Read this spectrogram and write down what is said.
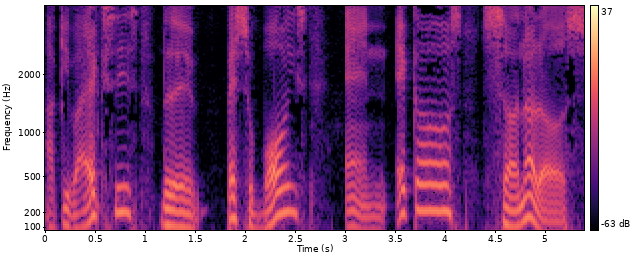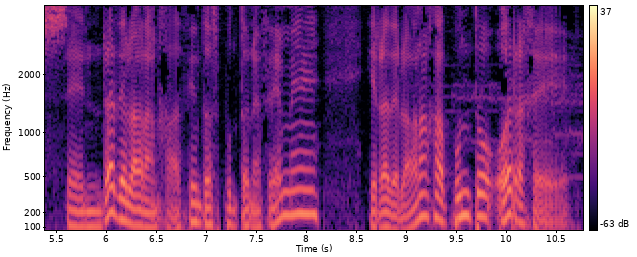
Aquí va Exis de Peso Boys en Ecos Sonoros en Radio La Granja 100.fm y radiolagranja.org.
